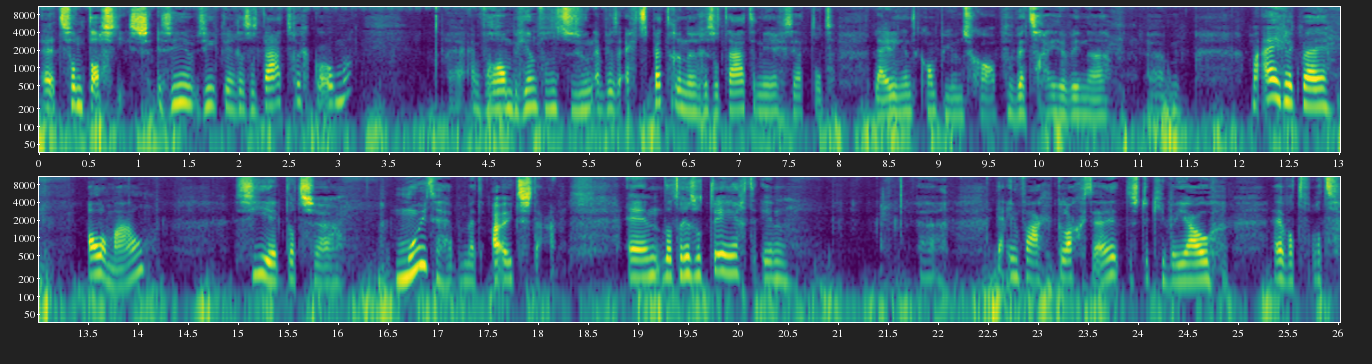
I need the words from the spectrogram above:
Het is fantastisch. Zie, zie ik een resultaat terugkomen. Uh, en vooral het begin van het seizoen hebben ze echt spetterende resultaten neergezet. Tot leiding in het kampioenschap, wedstrijden winnen. Um, maar eigenlijk bij allemaal zie ik dat ze moeite hebben met uitstaan. En dat resulteert in, uh, ja, in vage klachten. Het stukje bij jou, hè, wat, wat,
